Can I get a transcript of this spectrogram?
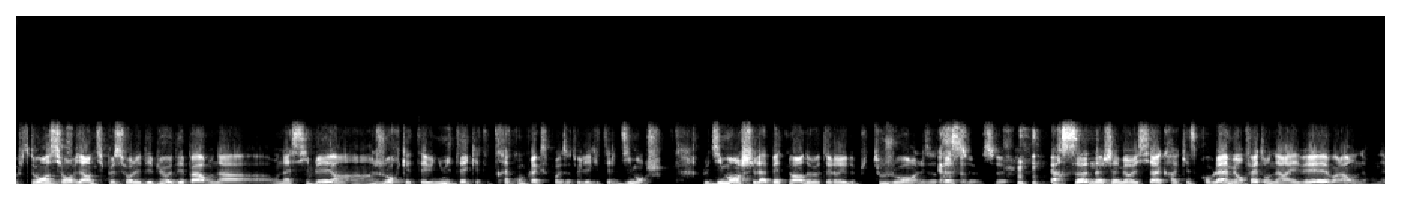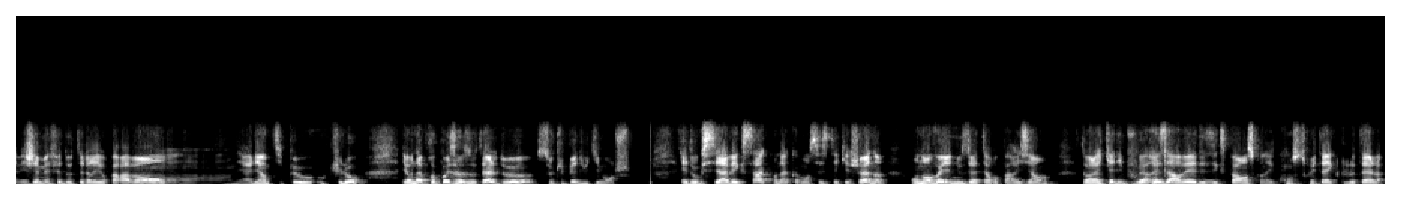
justement, si on revient un petit peu sur les débuts, au départ, on a, on a ciblé un, jour qui était une nuitée qui était très complexe pour les hôteliers, qui était le dimanche. Le dimanche, c'est la bête noire de l'hôtellerie depuis toujours. Les hôtels, personne n'a jamais réussi à craquer ce problème. Et en fait, on est arrivé, voilà, on n'avait jamais fait d'hôtellerie auparavant. On, est allé un petit peu au, culot et on a proposé aux hôtels de euh, s'occuper du dimanche. Et donc, c'est avec ça qu'on a commencé Staycation. On a envoyé une newsletter aux Parisiens dans laquelle ils pouvaient réserver des expériences qu'on avait construites avec l'hôtel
